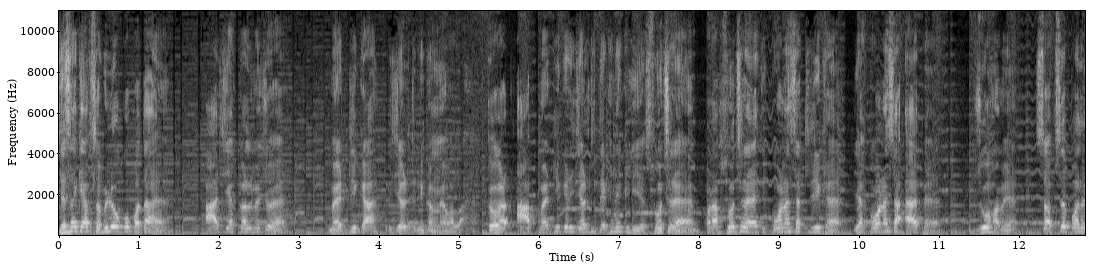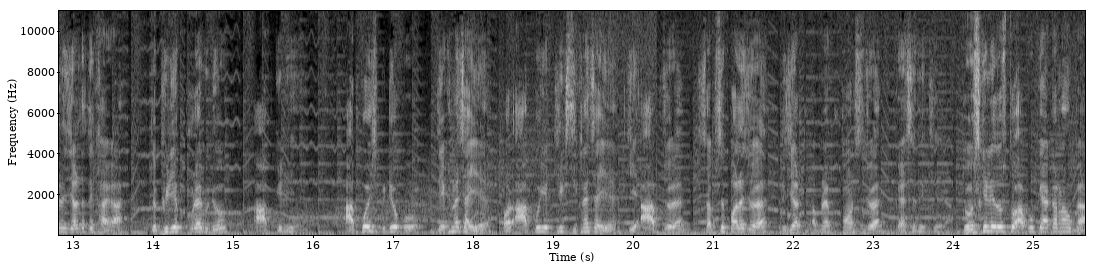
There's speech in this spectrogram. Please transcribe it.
जैसा कि आप सभी लोगों को पता है, आज या कल में जो है मैट्रिक का रिज़ल्ट निकलने वाला है। तो अगर आप मैट्रिक का रिज़ल्ट देखने के लिए सोच रहे हैं और आप सोच रहे हैं कि कौन ऐसा ट्रिक है या कौन ऐसा ऐप है जो हमें सबसे पहले रिज़ल्ट दिखाएगा तो फिर ये पूरा वीडियो आपके लिए है। आपको इस वीडियो को देखना चाहिए और आपको ये ट्रिक सीखना चाहिए कि आप जो है सबसे पहले जो है रिज़ल्ट अपने फ़ोन से जो है कैसे देखिएगा। तो उसके लिए दोस्तों आपको क्या करना होगा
